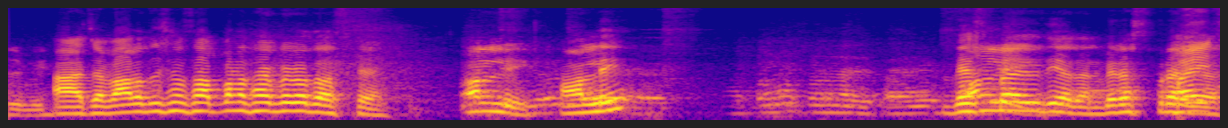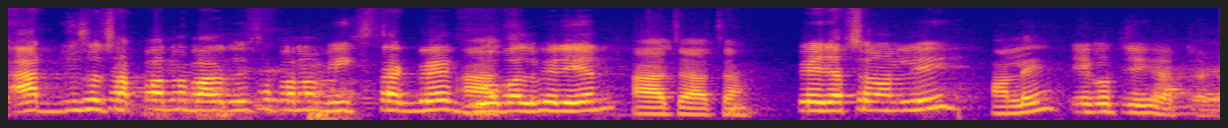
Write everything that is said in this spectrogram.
জিবি আচ্ছা থাকবে কত অনলি অনলি বেস্ট প্রাইস দিয়ে দেন বেস্ট প্রাইস আট দুশো ছাপ্পান্ন বারো দুশো ছাপ্পান্ন মিক্স থাকবে গ্লোবাল ভেরিয়েন্ট আচ্ছা আচ্ছা। পেয়ে যাচ্ছেন অনলি অনলি একত্রিশ হাজার টাকা।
